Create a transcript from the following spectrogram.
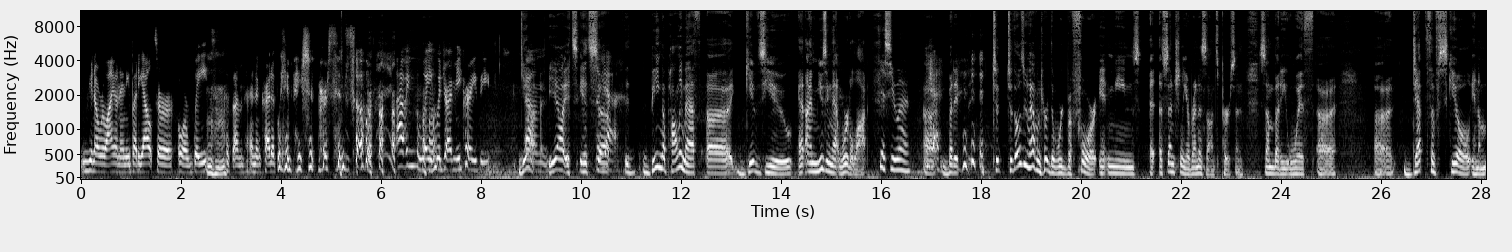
you know rely on anybody else or or wait because I'm an incredibly impatient person so having to wait would drive me crazy Yeah, Um, yeah. It's it's so uh, yeah. being a polymath uh, gives you, and I'm using that word a lot. Yes, you are. Uh, but it to to those who haven't heard the word before, it means uh, essentially a Renaissance person, somebody with uh, depth of skill in a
